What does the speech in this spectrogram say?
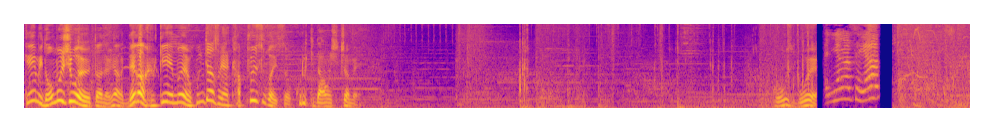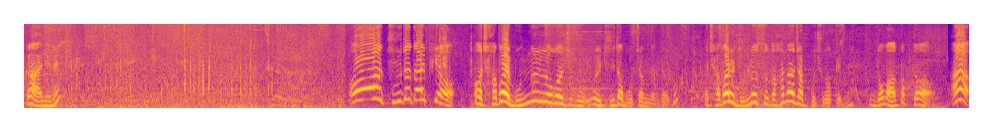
게임이 너무 쉬워요 일단은. 그냥 내가 그 게임을 혼자서 그냥 다 풀 수가 있어 코르키 나온 시점에. 여기서 뭐해? 안녕하세요. 가 아니네? 아, 둘 다 딸피야. 아, 자발 못 눌러가지고 이걸 둘 다 못 잡는다고? 아, 자발을 눌렀어도 하나 잡고 죽었겠네? 너무 아깝다. 아!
